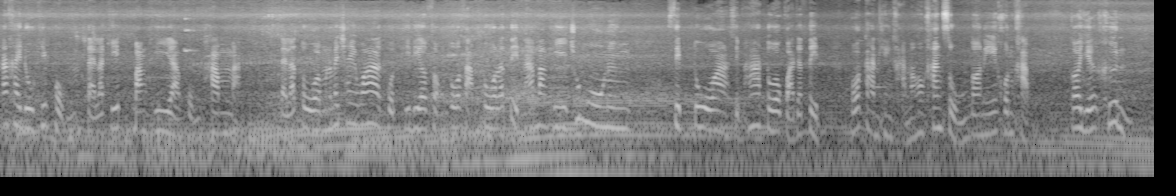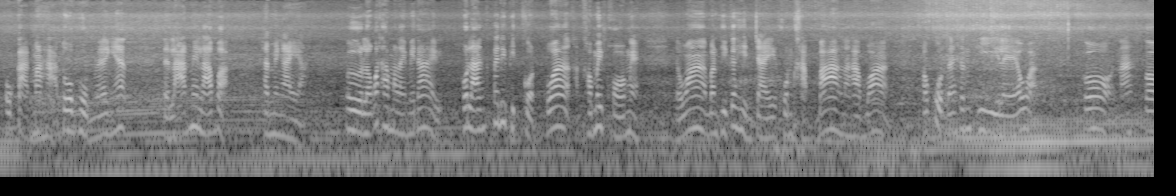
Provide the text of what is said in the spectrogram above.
ถ้าใครดูคลิปผมแต่ละคลิปบางทีอะผมทำอะแต่ละตัวมันไม่ใช่ว่ากดทีเดียว 2 ตัว 3 ตัวแล้วติดนะ บางทีชั่วโมงหนึ่ง10 ตัว 15 ตัวกว่าจะติด เพราะว่าการแข่งขันมันค่อนข้างสูง ตอนนี้คนขับก็เยอะขึ้นโอกาสมาหาตัวผมอะไรเงี้ย แต่ร้านไม่รับอะทำยังไงอะ เออ เราก็ทำอะไรไม่ได้ เพราะร้านก็ไม่ได้ผิดกฎเพราะว่าเขาไม่พร้อมไง แต่ว่าบางทีก็เห็นใจคนขับบ้างนะครับว่าเขากดได้ทั้งทีแล้วอะ ก็นะก็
